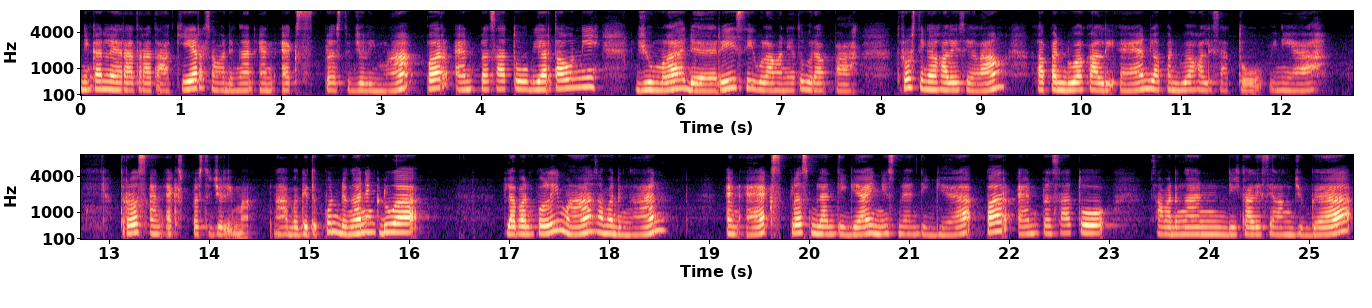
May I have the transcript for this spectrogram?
ini kan nilai rata-rata akhir sama dengan nx plus 75 per n plus 1. Biar tahu nih jumlah dari si ulangannya itu berapa. Terus tinggal kali silang, 82 kali n, 82 kali 1. Ini ya. Terus nx plus 75. Nah, begitupun dengan yang kedua. 85 sama dengan nx plus 93, ini 93 per n plus 1 sama dengan dikali silang juga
